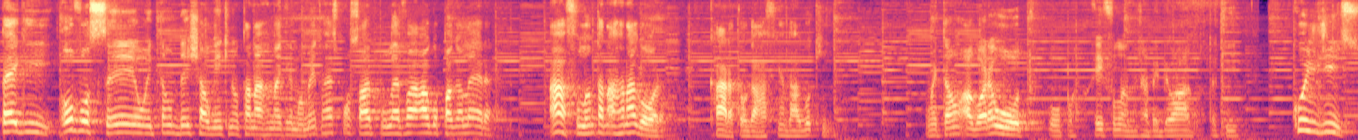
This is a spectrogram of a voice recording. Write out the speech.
pegue ou você, ou então deixe alguém que não está narrando naquele momento responsável por levar água para a galera. Ah, fulano tá narrando agora. Cara, tua garrafinha d'água aqui. Ou então, agora é o outro. Opa, ei fulano, já bebeu água? Tá aqui. Cuide disso.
